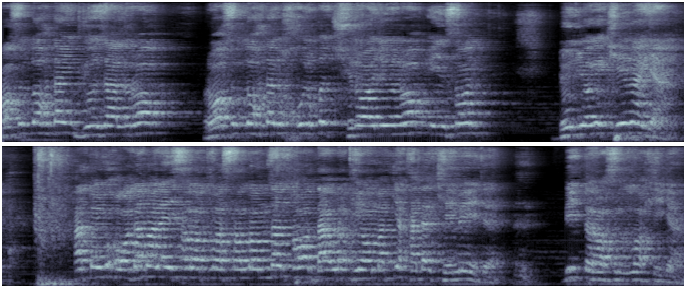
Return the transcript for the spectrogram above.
rasulullohdan go'zalroq rasulullohdan xulqi chiroyliroq inson dunyoga kelmagan. Hattoki odam alayhissalotu vassalomdan to davri qiyomatga qadar kelmaydi. Bitta rasululloh kelgan.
